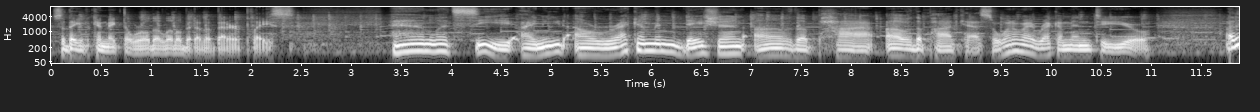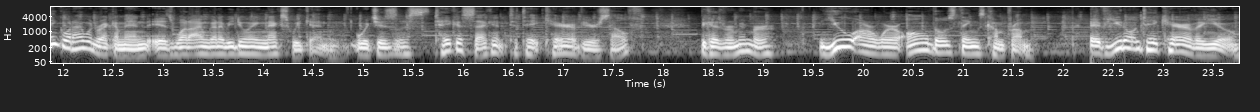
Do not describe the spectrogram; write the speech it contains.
so they can make the world a little bit of a better place. And let's see, I need a recommendation of the pot of the podcast. So what do I recommend to you? I think what I would recommend is what I'm going to be doing next weekend, which is let's take a second to take care of yourself because remember, you are where all those things come from. If you don't take care of a you,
